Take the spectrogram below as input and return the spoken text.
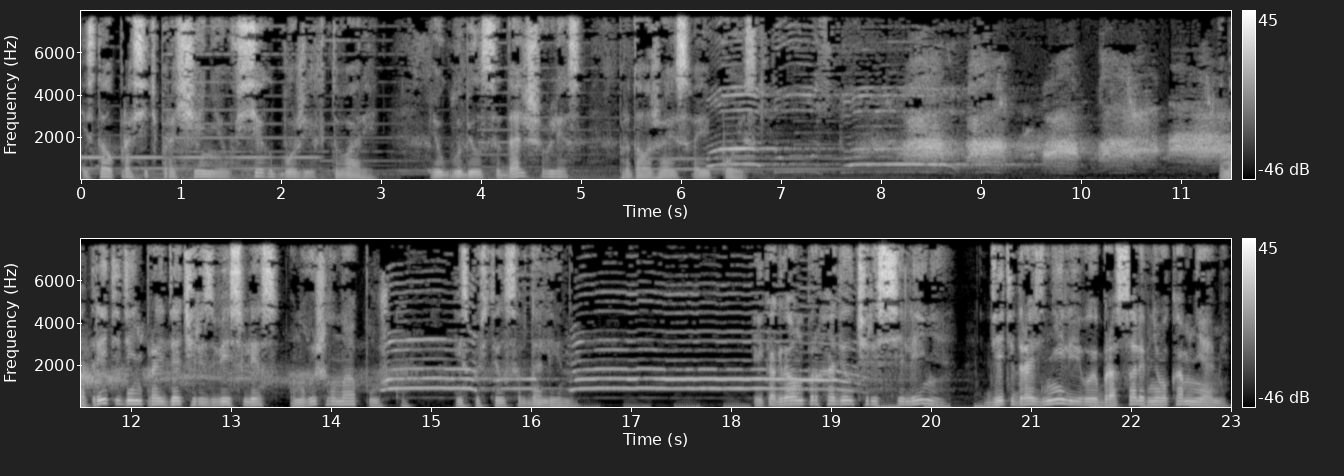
и стал просить прощения у всех божьих тварей, и углубился дальше в лес, продолжая свои поиски. А на третий день, пройдя через весь лес, он вышел на опушку и спустился в долину. И когда он проходил через селение, дети дразнили его и бросали в него камнями,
